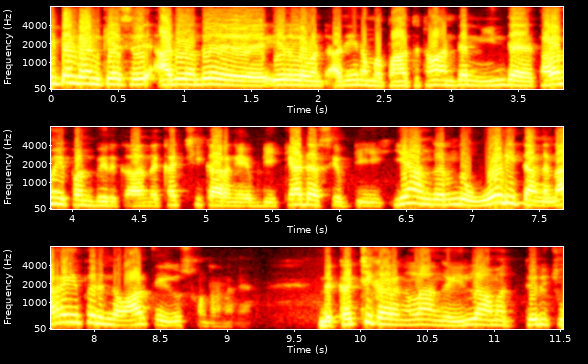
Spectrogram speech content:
ஹிட் அண்ட் ரன் கேஸ் அது வந்து irrelevant. அதையும் நம்ம பார்த்துட்டோம். அண்ட் தென் இந்த தலைமை பண்பு இருக்கா அந்த கட்சிக்காரங்க எப்படி கேடர்ஸ் எப்படி ஏன் அங்க இருந்து ஓடிட்டாங்க? நிறைய பேர் இந்த வார்த்தையை யூஸ் பண்றாங்க இந்த கட்சிக்காரங்க எல்லாம் அங்க இல்லாம தெரிச்சு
